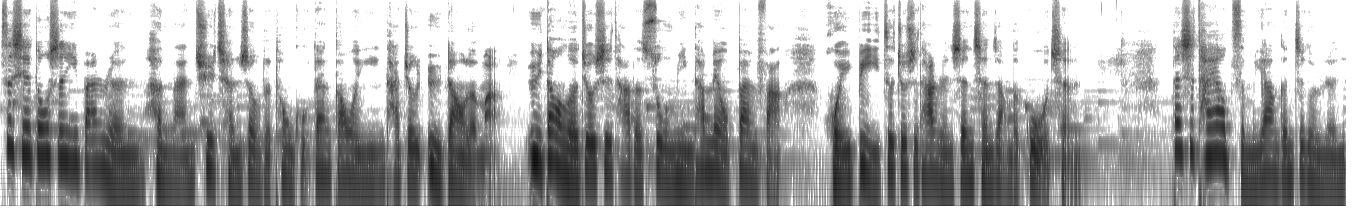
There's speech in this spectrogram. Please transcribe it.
这些都是一般人很难去承受的痛苦，但高文英她就遇到了嘛，遇到了就是他的宿命，他没有办法回避，这就是他人生成长的过程。但是他要怎么样跟这个人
